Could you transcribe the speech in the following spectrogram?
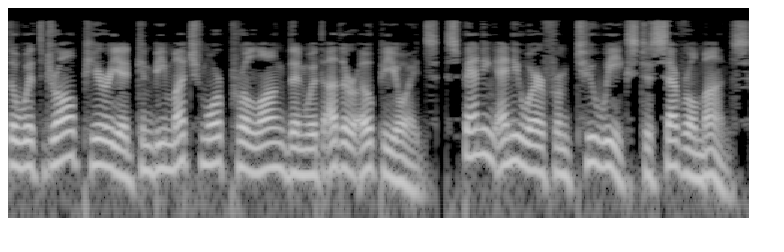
The withdrawal period can be much more prolonged than with other opioids, spanning anywhere from two weeks to several months.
